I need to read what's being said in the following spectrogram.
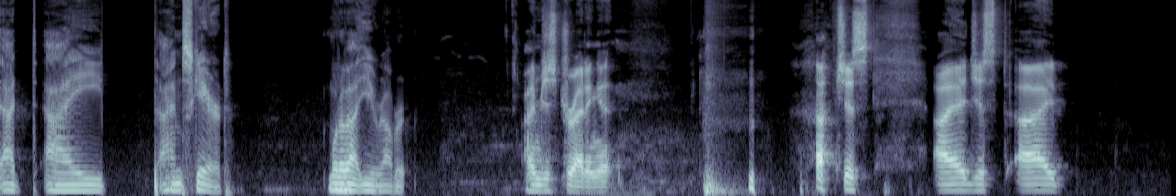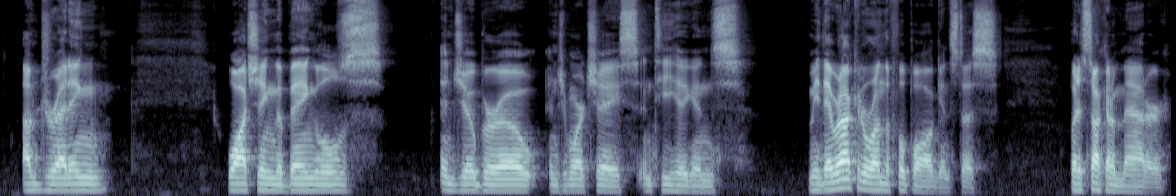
I, I, I'm scared. What about you, Robert? I'm just dreading it. I'm just, I just, I, I'm dreading watching the Bengals and Joe Burrow and Ja'Marr Chase and Tee Higgins. I mean, they were not going to run the football against us, but it's not going to matter.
